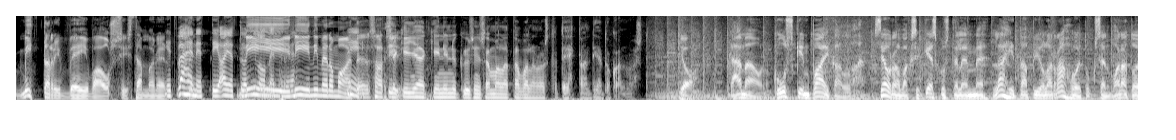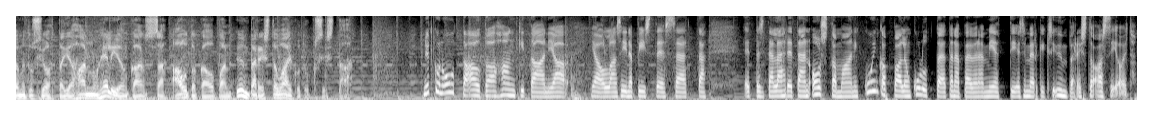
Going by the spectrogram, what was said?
mittarin veivaus, siis tämmöinen. Että vähennettiin ajettua niin, kilometrejä. Niin, nimenomaan. Niin. Että saatiin, Sekin jää kiinni nykyisin samalla tavalla noista tehtaan tietokannoista. joo. Tämä on Kuskin paikalla. Seuraavaksi keskustelemme Lähitapiola rahoituksen varatoimitusjohtaja Hannu Helion kanssa autokaupan ympäristövaikutuksista. Nyt kun uutta autoa hankitaan ja, ja ollaan siinä pisteessä, että, että sitä lähdetään ostamaan, niin kuinka paljon kuluttaja tänä päivänä miettii esimerkiksi ympäristöasioita?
